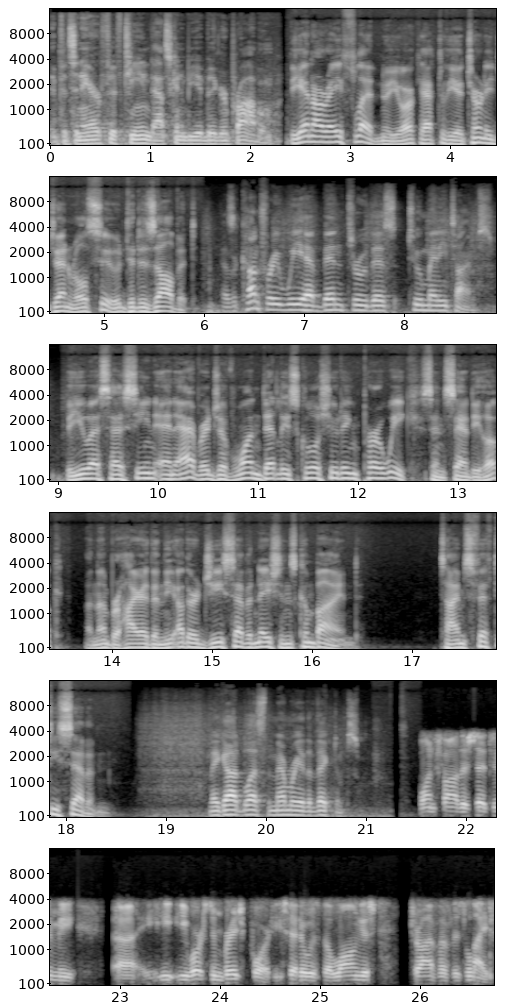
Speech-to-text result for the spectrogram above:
If it's an AR 15, that's going to be a bigger problem. The NRA fled New York after the Attorney General sued to dissolve it. As a country, we have been through this too many times. The U.S. has seen an average of one deadly school shooting per week since Sandy Hook, a number higher than the other G7 nations combined. Times 57. May God bless the memory of the victims. One father said to me, uh, he, he works in Bridgeport. He said it was the longest drive of his life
